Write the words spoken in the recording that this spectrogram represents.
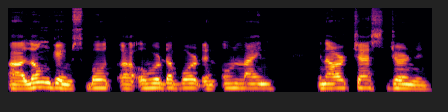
uh, long games, both uh, over the board and online in our chess journey.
